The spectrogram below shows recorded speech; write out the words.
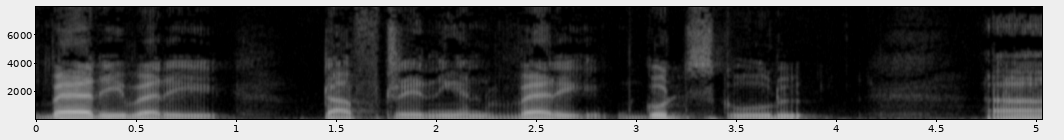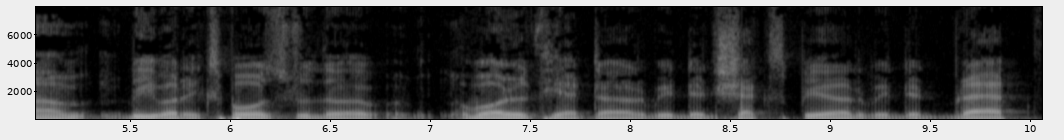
very, very tough training and very good school. Um, we were exposed to the world theater. We did Shakespeare, we did Brecht,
